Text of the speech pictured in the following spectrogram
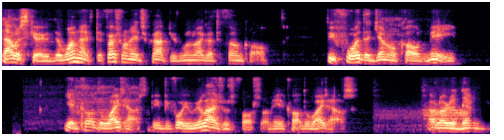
That was scary. The one, I, the first one I described to you, the one I got the phone call, before the general called me, he had called the White House before he realized it was a false alarm. He had called the White House, alerted them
